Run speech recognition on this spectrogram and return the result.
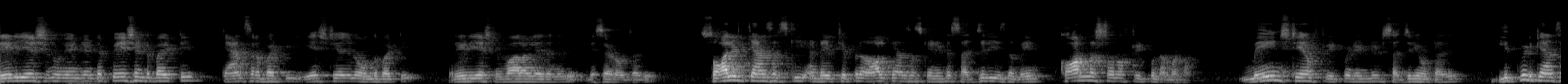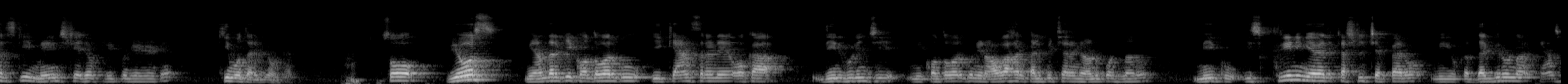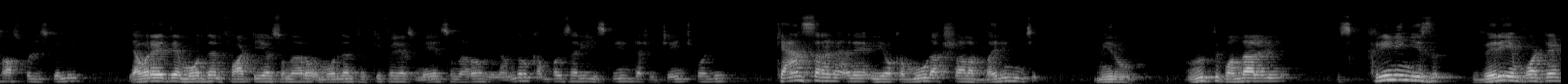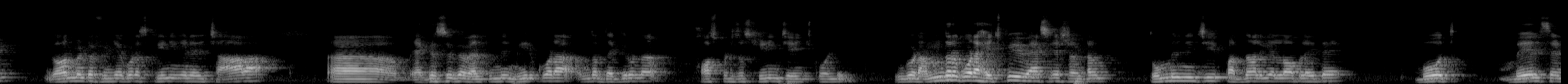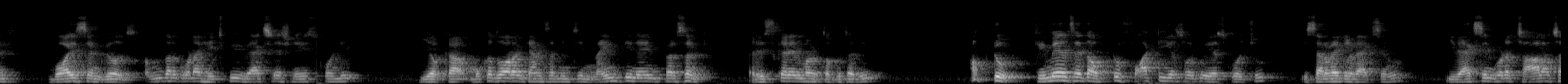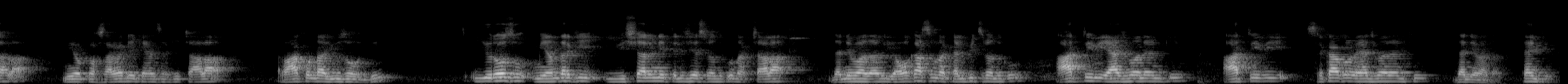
రేడియేషన్ ఏంటంటే పేషెంట్ బట్టి క్యాన్సర్ బట్టి ఏ స్టేజ్లో ఉంది బట్టి రేడియేషన్ ఇవ్వాలా లేదనేది డిసైడ్ అవుతుంది. సాలిడ్ క్యాన్సర్స్కి అంటే చెప్పిన ఆల్ క్యాన్సర్స్కి ఏంటంటే surgery is the main cornerstone of treatment అనమాట మెయిన్ స్టేజ్ ఆఫ్ ట్రీట్మెంట్ ఏంటంటే సర్జరీ ఉంటుంది. లిక్విడ్ క్యాన్సర్స్కి మెయిన్ స్టేజ్ ఆఫ్ ట్రీట్మెంట్ ఏంటంటే కీమోథెరపీ ఉంటుంది. సో వ్యూవర్స్ మీ అందరికీ కొంతవరకు ఈ క్యాన్సర్ అనే ఒక దీని గురించి మీ కొంతవరకు నేను అవగాహన కల్పించాలని అనుకుంటున్నాను. మీకు ఈ స్క్రీనింగ్ ఏవైతే టెస్టులు చెప్పానో మీ యొక్క దగ్గరున్న క్యాన్సర్ హాస్పిటల్స్కి వెళ్ళి ఎవరైతే మోర్ దాన్ ఫార్టీ ఇయర్స్ ఉన్నారో more than fifty five years males ఉన్నారో వీళ్ళందరూ కంపల్సరీ ఈ స్క్రీనింగ్ టెస్టులు చేయించుకోండి. క్యాన్సర్ అనే అనే ఈ యొక్క మూడు అక్షరాల బరి నుంచి మీరు విముక్తి పొందాలని screening is very important government of India కూడా స్క్రీనింగ్ అనేది చాలా అగ్రెసివ్గా వెళ్తుంది. మీరు కూడా అందరు దగ్గరున్న హాస్పిటల్స్లో స్క్రీనింగ్ చేయించుకోండి. ఇంకోటి అందరూ కూడా హెచ్పివి వ్యాక్సినేషన్ అంటాం. తొమ్మిది నుంచి పద్నాలుగేళ్ళ లోపలైతే both males and boys and girls అందరూ కూడా హెచ్పివి వ్యాక్సినేషన్ వేసుకోండి. ఈ యొక్క ముఖద్వారం క్యాన్సర్ నుంచి నైంటీ నైన్ పర్సెంట్ రిస్క్ అనేది మనకు తగ్గుతుంది. అప్ టు ఫిమేల్స్ అయితే అప్ టు ఫార్టీ ఇయర్స్ వరకు వేసుకోవచ్చు ఈ సర్వైకల్ వ్యాక్సిన్ ఈ వ్యాక్సిన్ కూడా చాలా చాలా మీ యొక్క సర్వైకల్ క్యాన్సర్కి చాలా రాకుండా యూజ్ అవుద్ది. ఈరోజు మీ అందరికీ ఈ విషయాలన్నీ తెలియజేసినందుకు నాకు చాలా ధన్యవాదాలు. ఈ అవకాశం నాకు కల్పించినందుకు ఆర్టీవీ యాజమాన్యానికి ఆర్టీవీ శ్రీకాకుళం యాజమాన్యానికి ధన్యవాదాలు. Thank you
